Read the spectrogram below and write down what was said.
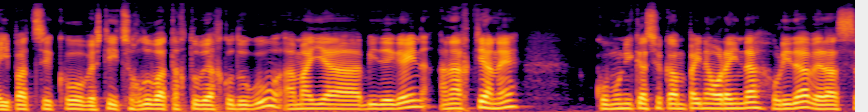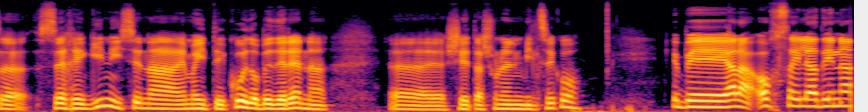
aipatzeko beste itzordu bat hartu beharko dugu, amaia bide gain, anartian, eh? Komunikazio kanpaina orain da, hori da, beraz, uh, zer egin izena emaiteko edo bederen uh, biltzeko? Ebe, hala, hor zaila dena,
